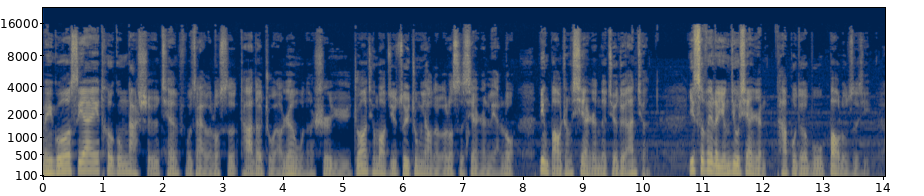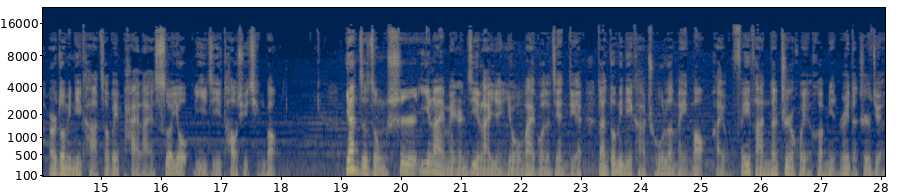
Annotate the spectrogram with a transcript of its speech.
美国 CIA 特工纳什潜伏在俄罗斯，他的主要任务呢是与中央情报局最重要的俄罗斯线人联络，并保证线人的绝对安全。一次，为了营救线人，他不得不暴露自己，而多米尼卡则被派来色诱以及套取情报。燕子总是依赖美人计来引诱外国的间谍，但多米尼卡除了美貌，还有非凡的智慧和敏锐的直觉。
